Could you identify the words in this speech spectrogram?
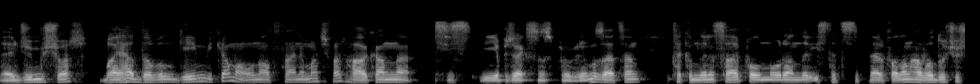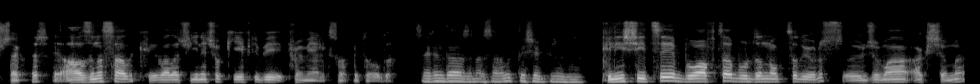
e, cümbüş var. Bayağı double game week ama 16 tane maç var. Hakan'la siz yapacaksınız programı. Zaten takımların sahip olma oranları, istatistikler falan havada uçuşacaktır. E, ağzına sağlık. Valla yine çok keyifli bir Premier Lig sohbeti oldu. Senin de ağzına sağlık. Teşekkür ederim. Clean Sheet'i bu hafta burada noktalıyoruz. E, Cuma akşamı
